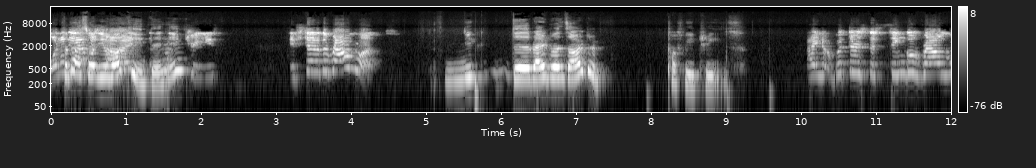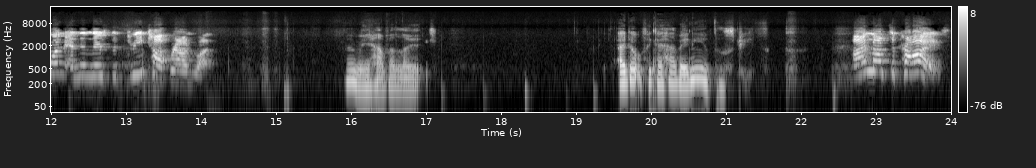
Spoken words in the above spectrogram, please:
one of But the that's other what you sides, wanted, didn't you? Trees, instead of the round ones. The round ones are the puffy trees. I know, but there's the single round one, and then there's the three top round one. Let me have a look. I don't think I have any of those trees. I'm not surprised.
